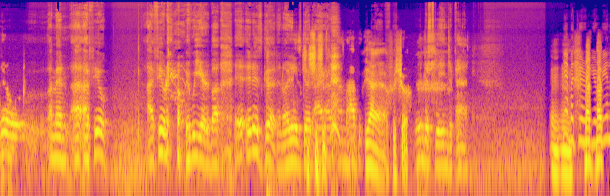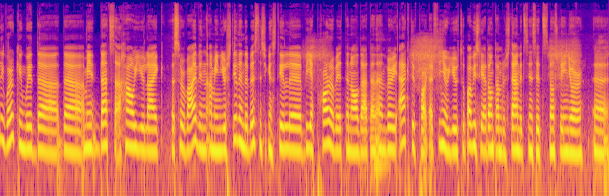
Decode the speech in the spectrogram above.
little I mean I, I feel I feel weird, but it, it is good. You know, it is good. I, am happy. Yeah, yeah, for sure. Industry in Japan. Mm-hmm. Yeah, but you're, but, you're but really working with the the. I mean, that's how you like uh, survive. In I mean, you're still in the business. You can still uh, be a part of it and all that, and, and very active part. I've seen your YouTube. Obviously, I don't understand it since it's mostly in your uh,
